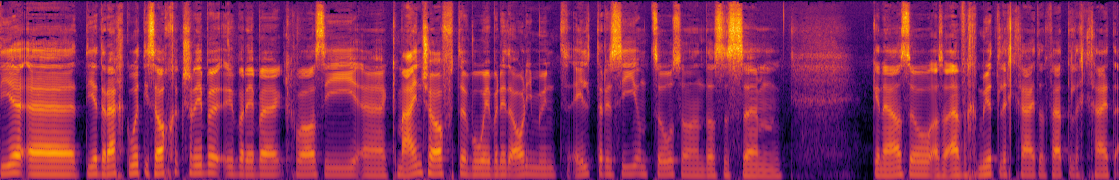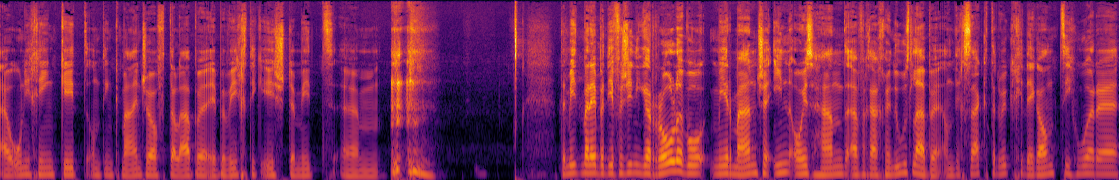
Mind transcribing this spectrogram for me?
die, äh, die hat recht gute Sachen geschrieben über eben quasi äh, Gemeinschaften, wo eben nicht alle müssen Eltern sein und so, sondern dass es ähm, genauso, also einfach Mütterlichkeit und Väterlichkeit auch ohne Kind gibt und in Gemeinschaften leben eben wichtig ist, damit, ähm, damit wir eben die verschiedenen Rollen, die wir Menschen in uns haben, einfach auch ausleben können. Und ich sage dir wirklich, der ganze hure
